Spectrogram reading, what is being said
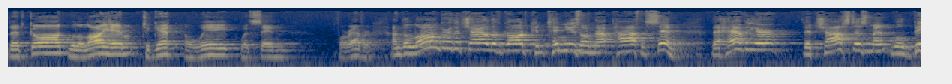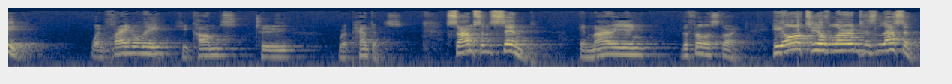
that God will allow him to get away with sin forever. And the longer the child of God continues on that path of sin, the heavier the chastisement will be when finally he comes to repentance. Samson sinned in marrying the Philistine. He ought to have learned his lesson.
